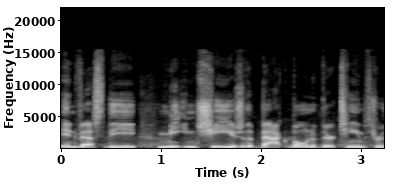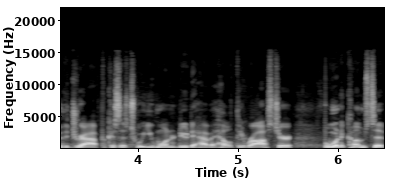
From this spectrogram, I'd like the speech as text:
invest the meat and cheese or the backbone of their team through the draft because that's what you want to do to have a healthy roster. But when it comes to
